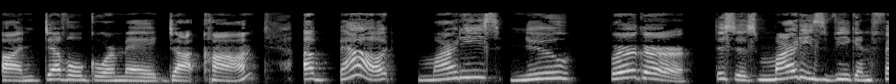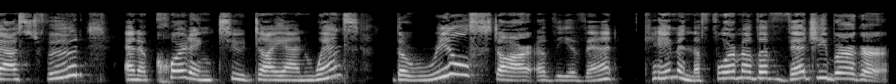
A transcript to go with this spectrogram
on devilgourmet.com about Marty's new burger. This is Marty's vegan fast food. And according to Diane Wentz, the real star of the event came in the form of a veggie burger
